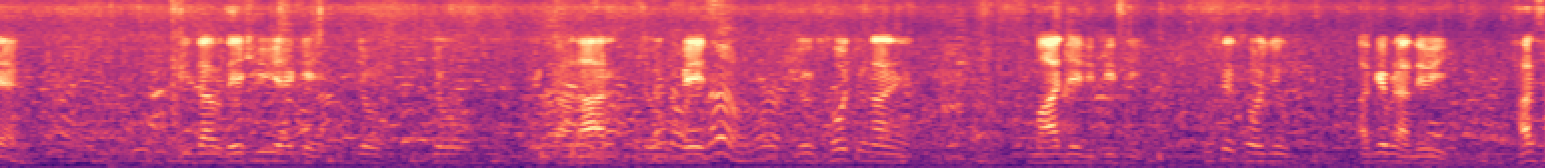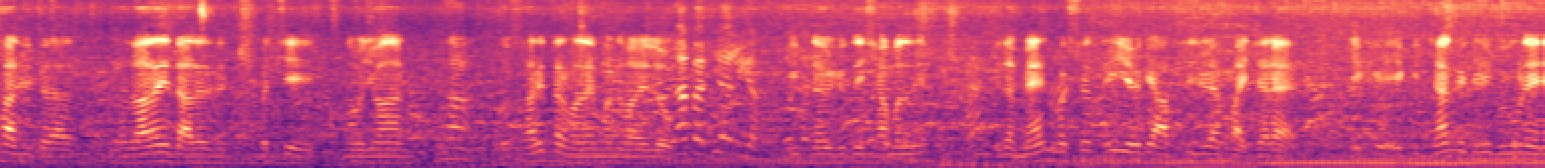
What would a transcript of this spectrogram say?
है इसका उद्देश्य भी है कि जो जो एक आधार जो बेस जो सोच उन्होंने समाज ਲਈ ਦਿੱਤੀ ਸੀ ਉਸੇ ਸੋਚ ਨੂੰ ਅੱਗੇ ਬਣਾਉਂਦੇ ਹੋਈ ਹਰ ਸਾਲ ਦੀ ਤਰ੍ਹਾਂ ਹਜ਼ਾਰਾਂ ਦੀ ਤਾਦਾਦ ਵਿੱਚ ਬੱਚੇ ਨੌਜਵਾਨ ਉਹ ਸਾਰੇ ਧਰਮਾਂ ਦੇ ਮੰਨਣ ਵਾਲੇ ਲੋਕ ਇਸ ਨਗਰ ਕੀਰਤਨ ਸ਼ਾਮਲ ਨੇ ਇਹਦਾ ਮੇਨ ਮਕਸਦ ਇਹ ਹੈ ਕਿ ਆਪਸੀ ਜਿਹੜਾ ਭਾਈਚਾਰਾ ਹੈ ਇੱਕ ਇੱਕ ਜੰਗ ਜਿਹੜੀ ਗੁਰੂ ਨੇ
